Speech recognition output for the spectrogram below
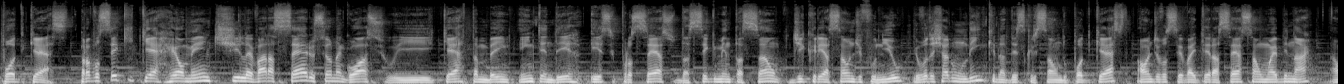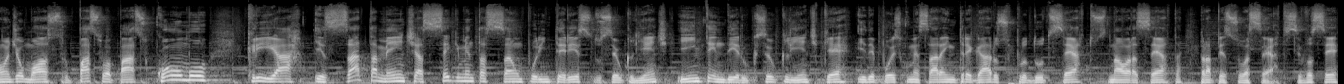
podcast. Para você que quer realmente levar a sério o seu negócio e quer também entender esse processo da segmentação de criação de funil, eu vou deixar um link na descrição do podcast, onde você vai ter acesso a um webinar, onde eu mostro passo a passo como criar exatamente a segmentação por interesse do seu cliente e entender o que seu cliente quer e depois começar a entregar os produtos certos na hora certa para a pessoa certa. Se você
